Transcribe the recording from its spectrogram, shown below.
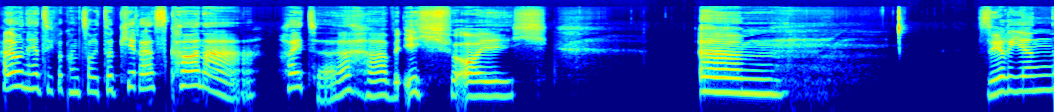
Hallo und herzlich willkommen zurück zu Kiras Corner. Heute habe ich für euch ähm, Serien,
